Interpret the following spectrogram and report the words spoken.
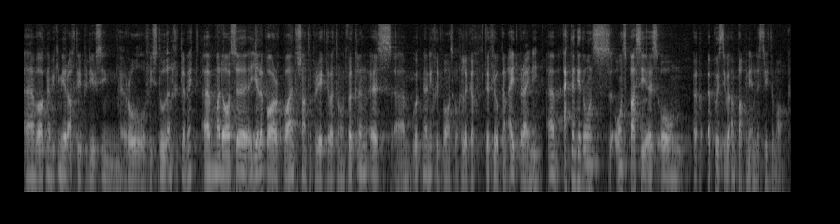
Ehm uh, waar ek nou 'n bietjie meer agter die producing rol of die stoel ingeklim het. Ehm uh, maar daar's 'n hele paar baie interessante projekte wat in ontwikkeling is. Ehm um, ook nou nie goed waar ons ongelukkig te veel kan uitbrei nie. Ehm um, ek dink dit ons ons passie is om 'n positiewe impak in die industrie te maak.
